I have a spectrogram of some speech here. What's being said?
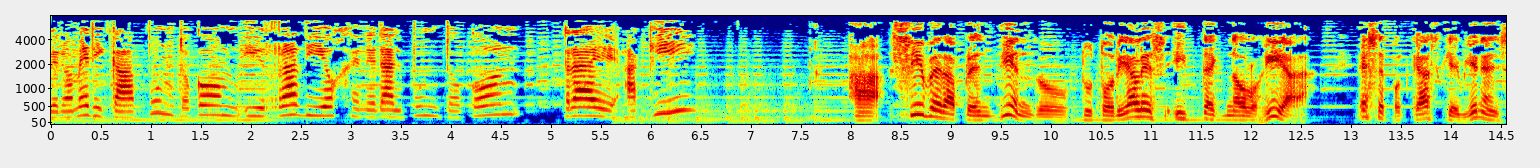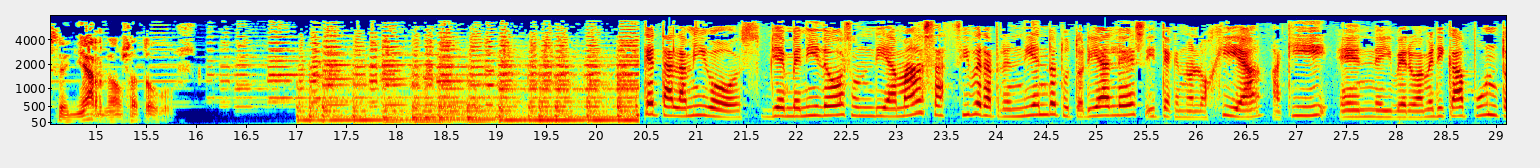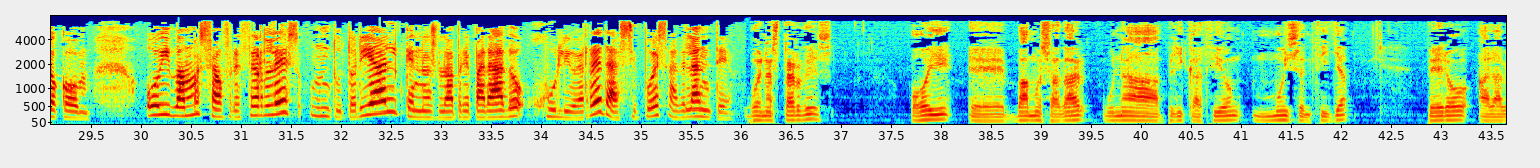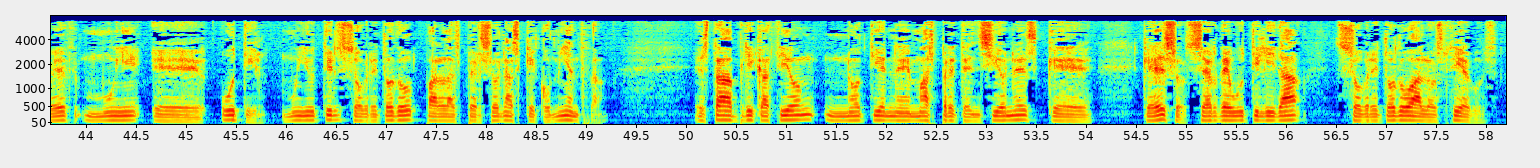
iberoamérica.com y radiogeneral.com trae aquí a Ciberaprendiendo, tutoriales y tecnología, ese podcast que viene a enseñarnos a todos. ¿Qué tal amigos? Bienvenidos un día más a Ciberaprendiendo Tutoriales y Tecnología aquí en iberoamérica.com. Hoy vamos a ofrecerles un tutorial que nos lo ha preparado Julio Herrera. Si pues, adelante. Buenas tardes. Hoy eh, vamos a dar una aplicación muy sencilla, pero a la vez muy eh, útil. Muy útil sobre todo para las personas que comienzan esta aplicación no tiene más pretensiones que, eso, ser de utilidad sobre todo a los ciegos.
